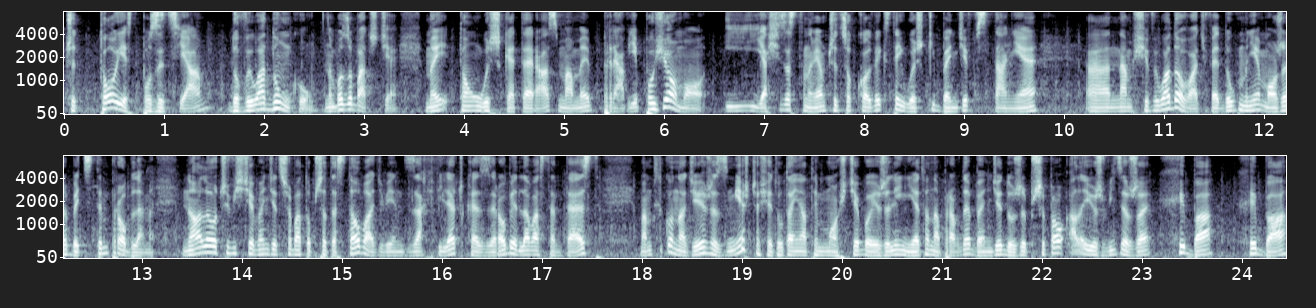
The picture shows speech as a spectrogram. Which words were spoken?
czy to jest pozycja do wyładunku. No bo zobaczcie, my tą łyżkę teraz mamy prawie poziomo i ja się zastanawiam, czy cokolwiek z tej łyżki będzie w stanie nam się wyładować. Według mnie może być z tym problem. No ale oczywiście będzie trzeba to przetestować, więc za chwileczkę zrobię dla Was ten test. Mam tylko nadzieję, że zmieszczę się tutaj na tym moście, bo jeżeli nie, to naprawdę będzie duży przypał, ale już widzę, że chyba, chyba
